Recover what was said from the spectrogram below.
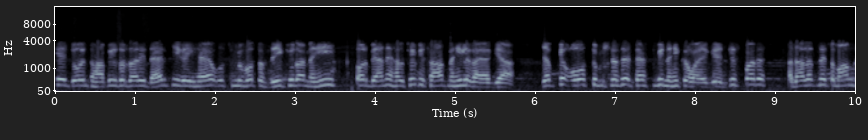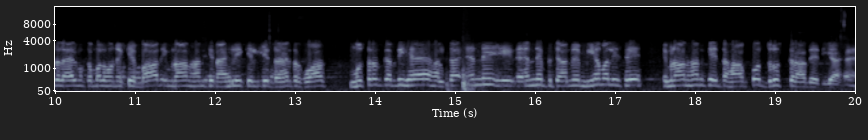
کہ جو انتخابی عذرداری دائر کی گئی ہے، اس میں وہ تصدیق شدہ نہیں اور بیان حلفی بھی ساتھ نہیں لگایا گیا، جبکہ اوس کمشنر سے ٹیسٹ بھی نہیں کروائے گئے، جس پر عدالت نے تمام دلائل مکمل ہونے کے بعد عمران خان کی نااہلی کے لیے دائر درخواست مسترد کر دی ہے۔ حلقہ این اے این اے پچانوے میاں والی سے عمران خان کے انتخاب کو درست کرا دے دیا ہے۔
